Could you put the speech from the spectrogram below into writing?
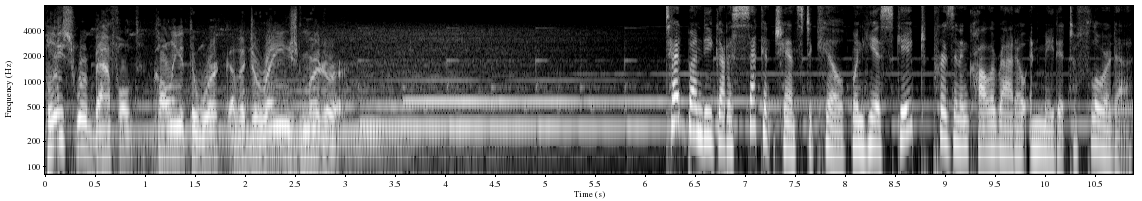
Police were baffled, calling it the work of a deranged murderer. Ted Bundy got a second chance to kill when he escaped prison in Colorado and made it to Florida.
